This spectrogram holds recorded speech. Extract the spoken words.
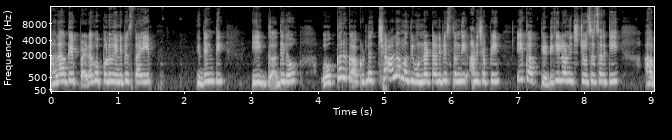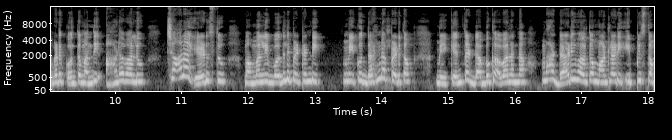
అలాగే పెడగొప్పులు వినిపిస్తాయి. ఇదేంటి? ఈ గదిలో ఒక్కరు కాకుండా చాలామంది ఉన్నట్టు అనిపిస్తుంది అని చెప్పి ఇక కిటికీలో నుంచి చూసేసరికి అక్కడ కొంతమంది ఆడవాళ్ళు చాలా ఏడుస్తూ మమ్మల్ని వదిలిపెట్టండి. మీకు దండం పెడతాం. మీకెంత డబ్బు కావాలన్నా మా డాడీ వాళ్ళతో మాట్లాడి ఇప్పిస్తాం.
